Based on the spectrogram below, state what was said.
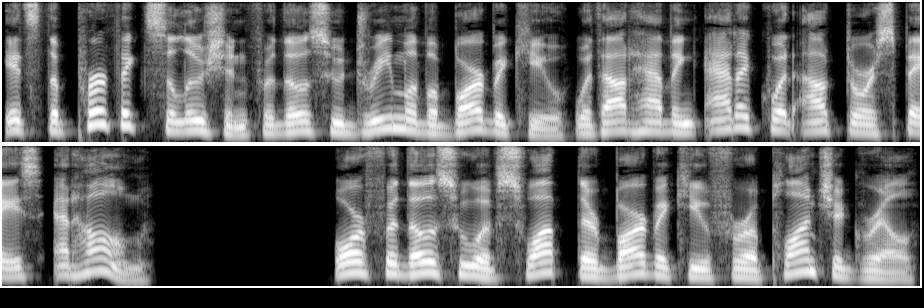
It's the perfect solution for those who dream of a barbecue without having adequate outdoor space at home. Or for those who have swapped their barbecue for a plancha grill,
